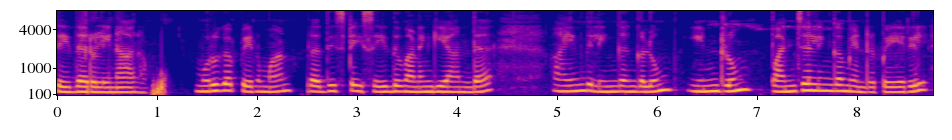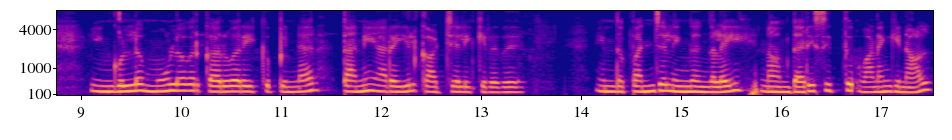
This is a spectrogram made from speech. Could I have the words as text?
செய்தருளினார். முருகப்பெருமான் பிரதிஷ்டை செய்து வணங்கிய அந்த ஐந்து லிங்கங்களும் இன்றும் பஞ்சலிங்கம் என்ற பெயரில் இங்குள்ள மூலவர் கருவறைக்கு பின்னர் தனி அறையில் காட்சியளிக்கிறது. இந்த பஞ்சலிங்கங்களை நாம் தரிசித்து வணங்கினால்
